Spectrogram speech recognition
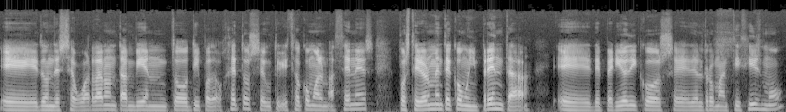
eh, donde se guardaron también todo tipo de objetos, se utilizó como almacenes, posteriormente como imprenta eh, de periódicos del romanticismo.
